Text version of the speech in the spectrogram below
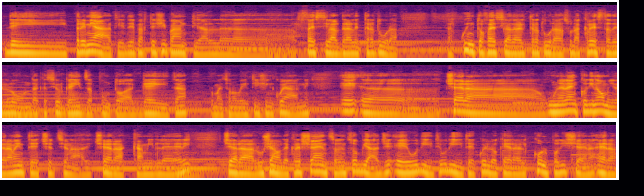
dei premiati e dei partecipanti al, al Festival della Letteratura al quinto Festival della Letteratura sulla cresta dell'onda che si organizza appunto a Gaeta, ormai sono 25 anni, e eh, c'era un elenco di nomi veramente eccezionali. C'era Camilleri, c'era Luciano De Crescenzo, Enzo Biaggi e udite, udite, quello che era il colpo di scena era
